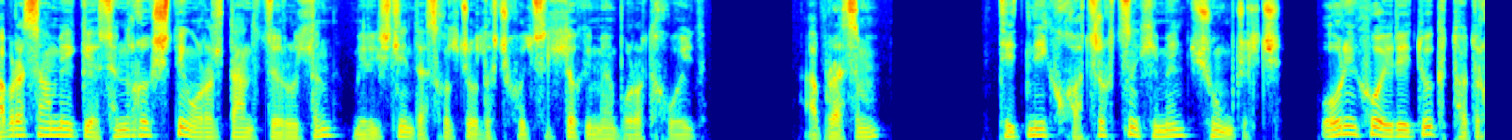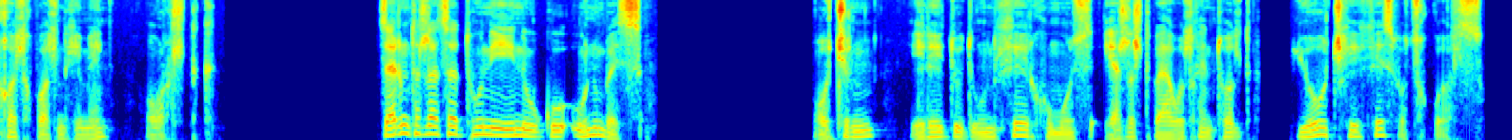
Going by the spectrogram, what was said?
Абрасамыг сонирхогчдын уралдаанд зориулан мэрэгжлийн дасгалжуулагч хөлсөллөө хэмээн буруутгах үед Абрасам тэднийг хоцрогдсон хэмээн шүүмжилж өөрийнхөө ирээдүйг тодорхойлох болно хэмээн уурладаг. Зарим талаасаа түүний энэ үг үнэн байсан. Учир нь ирээдүйд үнэхээр хүмүүс ялалт байгуулахын тулд юу ч хийхээс буцахгүй болсон.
